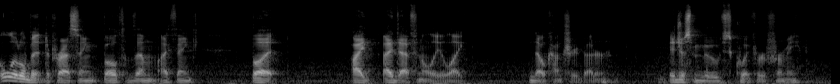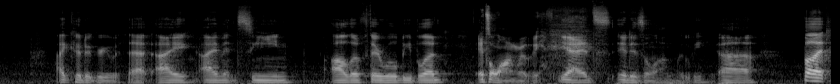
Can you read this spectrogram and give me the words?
a little bit depressing, both of them, I think. But I I definitely like No Country better. It just moves quicker for me. I could agree with that. I I haven't seen all of There Will Be Blood. It's a long movie. Yeah, it's it is a long movie. Uh, but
